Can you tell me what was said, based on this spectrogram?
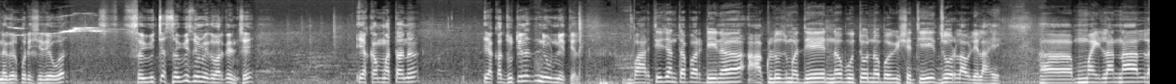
नगर परिषदेवर सव्वीसच्या सव्वीस उमेदवार त्यांचे एका मतानं एका जुटीनं निवडून येतील. भारतीय जनता पार्टीनं अकलूजमध्ये न भूतो न भविष्यती जोर लावलेला आहे. महिलांना ल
